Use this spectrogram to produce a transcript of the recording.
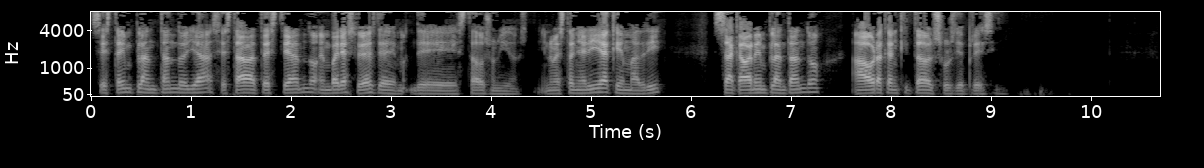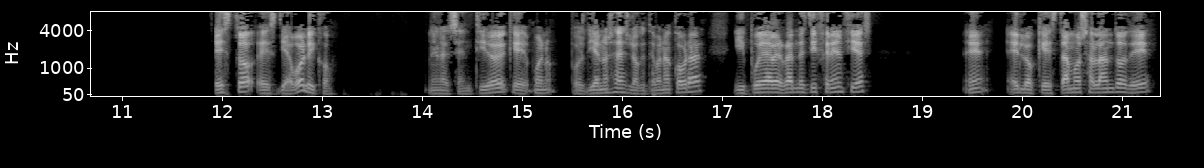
se está implantando ya, se está testeando en varias ciudades de, Estados Unidos. Y no me extrañaría que en Madrid se acabara implantando ahora que han quitado el surge pricing. Esto es diabólico, en el sentido de que, bueno, pues ya no sabes lo que te van a cobrar y puede haber grandes diferencias ¿eh? en lo que estamos hablando de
